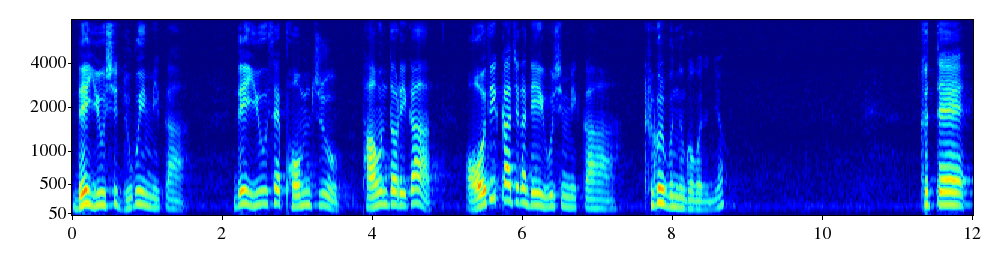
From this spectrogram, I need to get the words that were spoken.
내 이웃이 누구입니까? 내 이웃의 범주 바운더리가 어디까지가 내 이웃입니까? 그걸 묻는 거거든요. 그때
